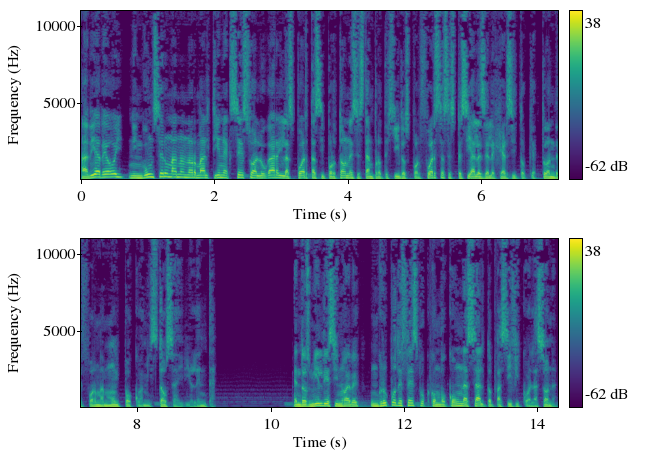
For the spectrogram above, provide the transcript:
A día de hoy, ningún ser humano normal tiene acceso al lugar y las puertas y portones están protegidos por fuerzas especiales del ejército que actúan de forma muy poco amistosa y violenta. En 2019, un grupo de Facebook convocó un asalto pacífico a la zona.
